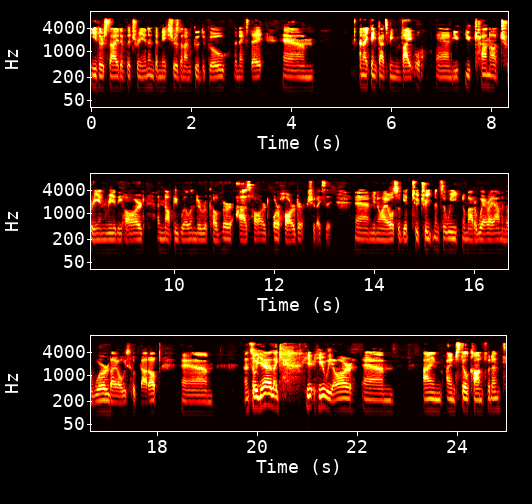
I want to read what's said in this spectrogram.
either side of the training to make sure that I'm good to go the next day. Um, and I think that's been vital and you, you cannot train really hard and not be willing to recover as hard or harder, should I say. And, you know, I also get two treatments a week, no matter where I am in the world. I always hook that up. Um, and so, yeah, like here, here we are. Um, I'm, I'm still confident.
